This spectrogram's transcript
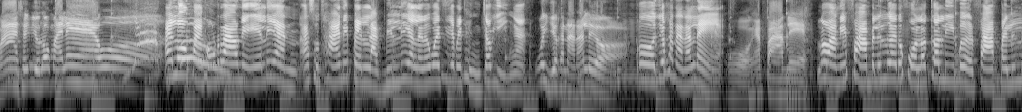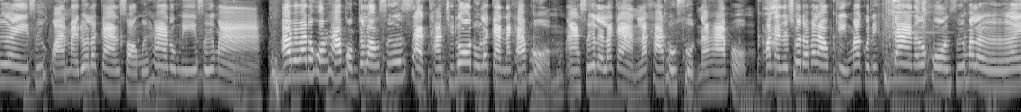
มาฉันอยู่โลกใหม่แล้วไอ้ โลกใหม่ของเราเนี่ยเอเลี่ยนอันสุดท้ายนี่เป็นหลักบิลเลียนเลยนะเว้ยที่จะไปถึงเจ้าหญิงอะเว้ยเยอะขนาดนั้นเลยเหรอเออเยอะขนาดนั้นแหละ โอ้โหงั้นฟาร์มเลย ระหว่างนี้ฟาร์มไปเรื่อยๆทุกคนแล้วก็รีเบิร์ดฟาร์มไปเรื่อยๆ ซื้อขวานใหม่ด้วยละกัน2 5 0 0ตรงนี้ซื้อมาเอาไปนว่าทุกคนครับผมจะลองซื้อสัตว์ทันจิโร่ดูละกันนะครับผมอะซื้อเลยละกันราคาถูกสุดนะครับผม มันอาจจะช่วยทำให้เราเก่งมากกว่านี้ขึ้นได้นะทุกคนซื้อมาเลย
